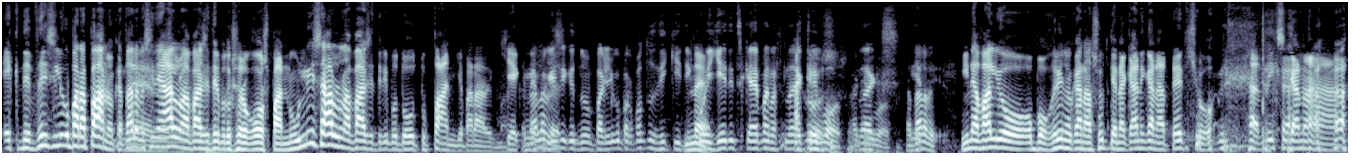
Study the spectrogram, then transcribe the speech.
εκνευρίζει λίγο παραπάνω. Κατάλαβες. Ναι, είναι ναι, άλλο ναι. να βάζει τρίποντο, ξέρω εγώ, ο Σπανούλης, άλλο να βάζει τρίποντο του Παν για παράδειγμα. Και Κατάλαβες; εκνευρίζει και τον λίγο παραπάνω το διοικητικό Ναι. ηγέτη της ΚΑΕ Παναθηναϊκός. Ακριβώς. Εντάξει. Κατάλαβες; Ή να βάλει ο, ο Μπογρίνο κανένα σουτ και να κάνει κανένα τέτοιο. να δείξει κανένα.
